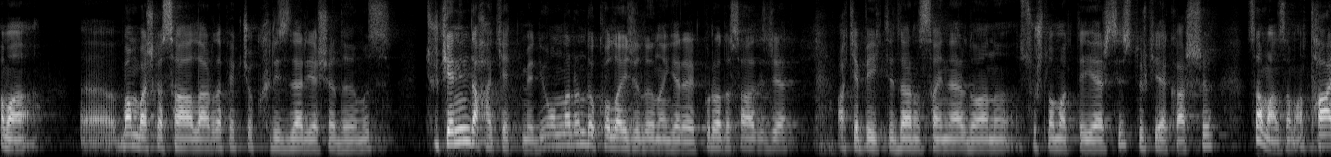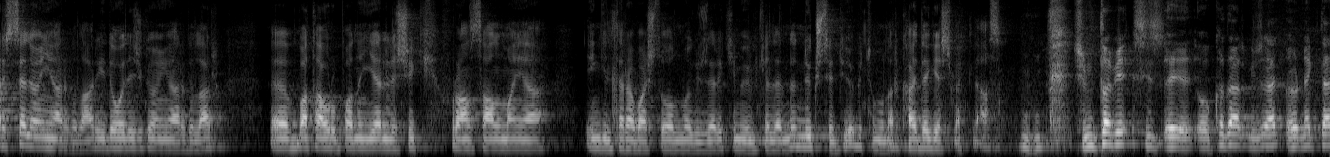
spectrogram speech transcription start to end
ama e, bambaşka sahalarda pek çok krizler yaşadığımız, Türkiye'nin de hak etmediği, onların da kolaycılığına gerek. Burada sadece AKP iktidarını Sayın Erdoğan'ı suçlamak da yersiz. Türkiye'ye karşı zaman zaman tarihsel önyargılar, ideolojik önyargılar, e, Batı Avrupa'nın yerleşik Fransa, Almanya, İngiltere başta olmak üzere kimi ülkelerinde nüksediyor. Bütün bunları kayda geçmek lazım. Şimdi tabii siz e, o kadar güzel örnekler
